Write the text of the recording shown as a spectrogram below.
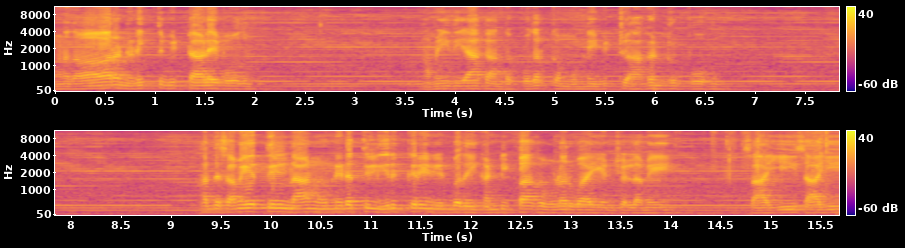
மனதார நினைத்து விட்டாலே போதும். அமைதியாக அந்த புதர்க்கம் உன்னை விட்டு அகன்று போகும். அந்த சமயத்தில் நான் உன்னிடத்தில் இருக்கிறேன் என்பதை கண்டிப்பாக உணர்வாய் என் செல்லமே. சாயி சாயி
